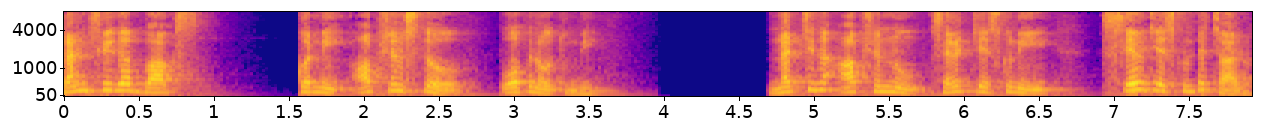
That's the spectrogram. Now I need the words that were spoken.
కన్ఫిగర్ బాక్స్ కొన్ని ఆప్షన్స్తో ఓపెన్ అవుతుంది. నచ్చిన ఆప్షన్ను సెలెక్ట్ చేసుకుని సేవ్ చేసుకుంటే చాలు.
